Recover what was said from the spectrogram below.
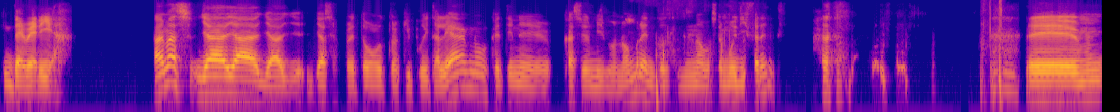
Debería. Además, ya, ya, ya, ya se enfrentó a otro equipo italiano que tiene casi el mismo nombre, entonces no va a ser muy diferente. Eh,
